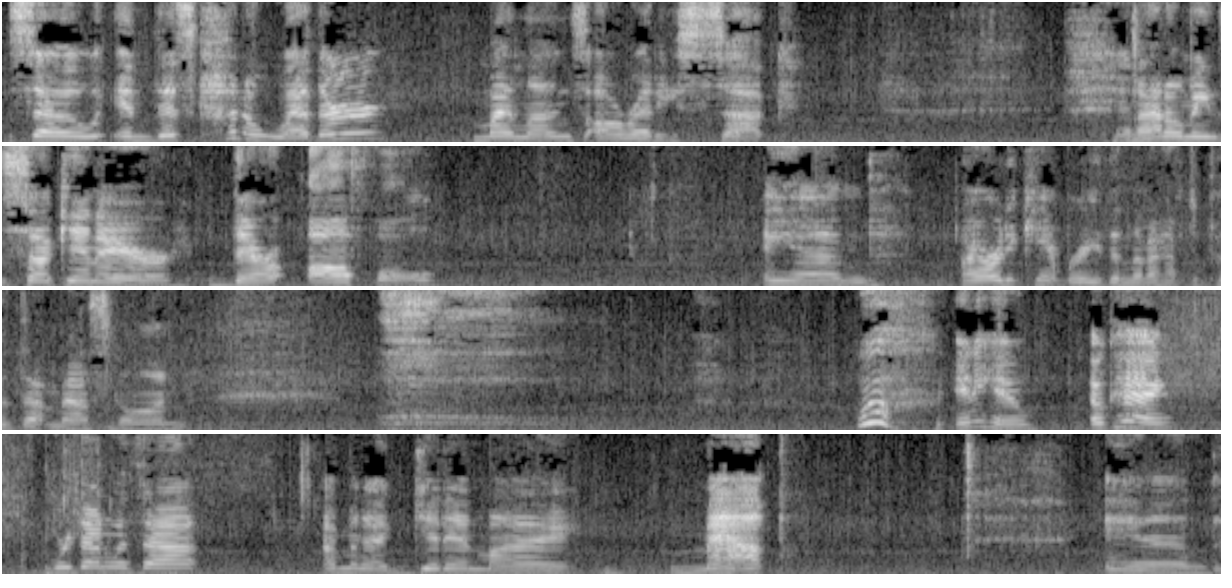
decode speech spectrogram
So in this kind of weather, my lungs already suck and I don't mean suck in air. They're awful. And I already can't breathe, and then I have to put that mask on. Whew. Anywho, okay, we're done with that. I'm gonna get in my map and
